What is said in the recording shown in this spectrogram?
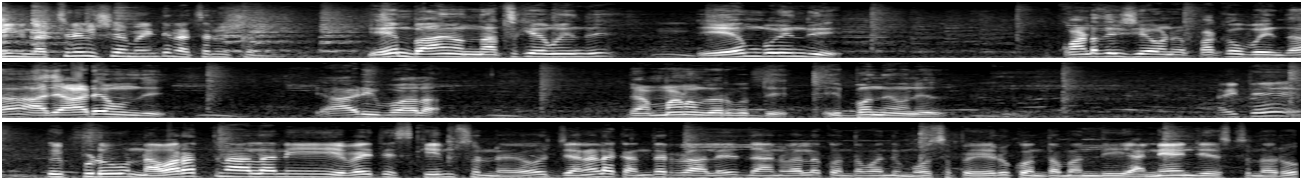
మీకు నచ్చిన విషయం ఏంటి? నచ్చని విషయం ఏం బాగానే ఉంది. నచ్చకేమైంది ఏం పోయింది? కొండ తీసేవాడిని. పక్కకు పోయిందా? అది ఆడే ఉంది. ఆడికి పోవాలా? బ్రహ్మాండం జరుగుద్ది. ఇబ్బంది ఏం లేదు. అయితే ఇప్పుడు నవరత్నాలని ఏవైతే స్కీమ్స్ ఉన్నాయో జనాలకు అందరు రాలేదు. దానివల్ల కొంతమంది మోసపోయారు కొంతమంది అన్యాయం చేస్తున్నారు.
